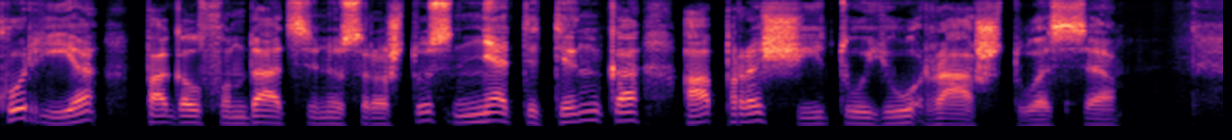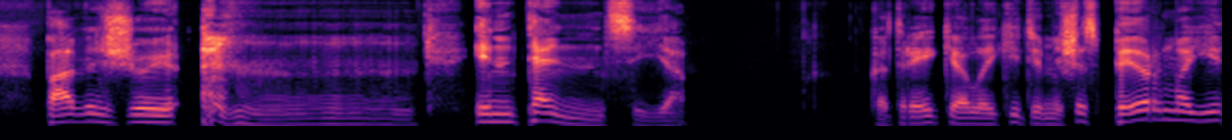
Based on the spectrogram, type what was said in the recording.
kurie pagal fundacinius raštus netitinka aprašytųjų raštuose. Pavyzdžiui, intencija, kad reikia laikyti mišis pirmąjį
